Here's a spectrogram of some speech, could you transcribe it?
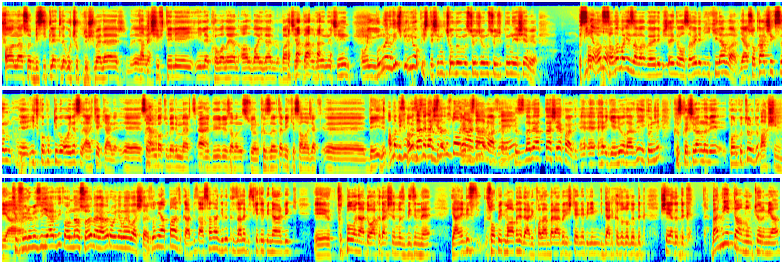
Ondan sonra bisikletle uçup düşmeler, e, Tabii. çifteli ile kovalayan albaylar bahçeye daldığın için. Oy. Bunların hiçbiri yok işte. Şimdi çoluğumuz çocuğumuz çocukluğunu yaşayamıyor. Bir de oğlum- salamayız ama böyle bir şey de olsa öyle bir ikilem var. Ya sokağa çıksın e, it kopuk gibi oynasın erkek yani. E, senin Ha. Batu benim Mert Evet. büyüdüğü zaman istiyorum. Kızları tabii ki salacak e, değilim. Ama bizim kız bizde arkadaşlarımız da oynardı E, bizde de vardı. bizde. Hani kızları hatta şey yapardık. E, e, e, geliyorlar diye ilk önce kız kaçıranla bir korkuturduk. bak şimdi ya. Küfürümüzü yerdik ondan sonra beraber oynamaya Biz başlardık. onu yapmazdık abi. Biz aslanlar gibi kızlarla bisiklete binerdik. E, futbol oynardı o arkadaşlarımız bizimle. Yani biz sohbet muhabbet ederdik falan. Beraber işte ne bileyim giderdik gazoz alırdık. Şey alırdık. Ben niye hep devamlı unutuyorum ya.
